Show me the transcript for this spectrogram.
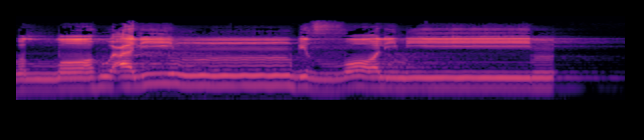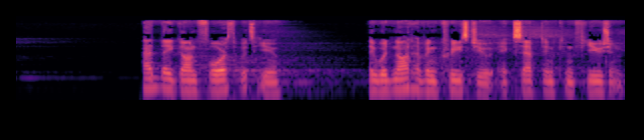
والله عليم بالظالمين Had they gone forth with you, they would not have increased you except in confusion.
